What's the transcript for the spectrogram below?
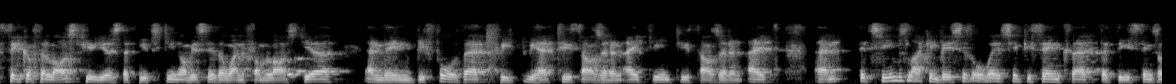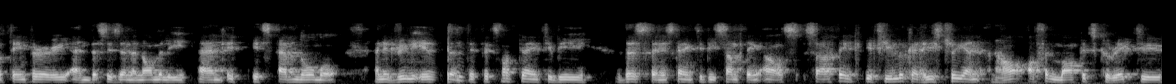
think of the last few years that we've seen, obviously the one from last year, and then before that, we, we had 2018, 2008. And it seems like investors always seem to think that, that these things are temporary and this is an anomaly and it, it's abnormal. And it really isn't. If it's not going to be this, then it's going to be something else. So I think if you look at history and, and how often markets correct to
